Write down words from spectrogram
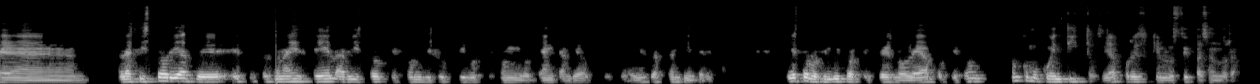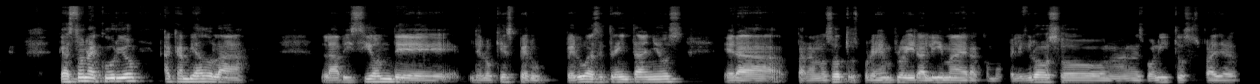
eh, las historias de estos personajes que él ha visto que son disruptivos, que son los que han cambiado. Ahí es bastante interesante. Y esto los invito a que ustedes lo lean porque son, son como cuentitos, ¿ya? Por eso es que lo estoy pasando rápido. Gastón Acurio ha cambiado la, la visión de, de, lo que es Perú. Perú hace 30 años era, para nosotros, por ejemplo, ir a Lima era como peligroso, no es bonito, sus playas,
